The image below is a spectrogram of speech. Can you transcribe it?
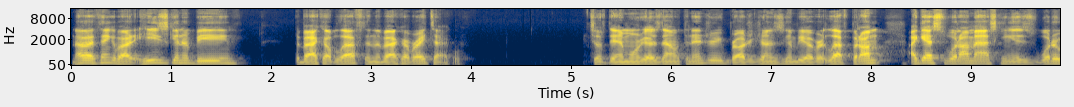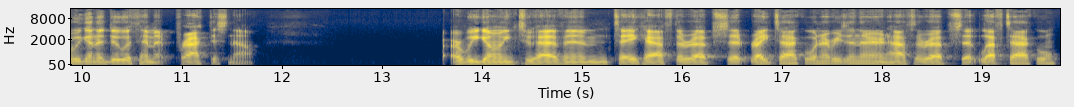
Now that I think about it, he's going to be the backup left and the backup right tackle. So if Dan Moore goes down with an injury, Broderick Jones is going to be over at left. But I'm, I guess what I'm asking is, what are we going to do with him at practice now? Are we going to have him take half the reps at right tackle whenever he's in there and half the reps at left tackle?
